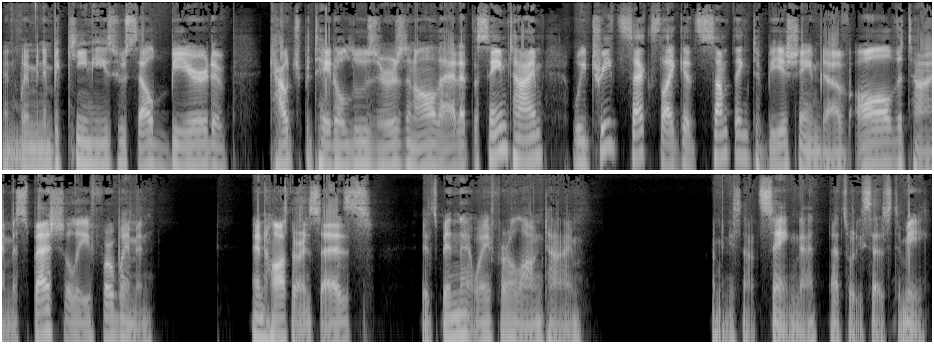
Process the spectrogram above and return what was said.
and women in bikinis who sell beer to couch potato losers and all that. At the same time, we treat sex like it's something to be ashamed of all the time, especially for women. And Hawthorne says it's been that way for a long time. I mean, he's not saying that. That's what he says to me.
